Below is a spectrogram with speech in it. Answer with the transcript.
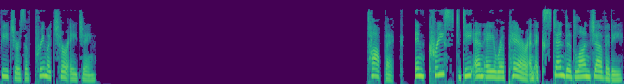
features of premature aging. Topic. Increased DNA repair and extended longevity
